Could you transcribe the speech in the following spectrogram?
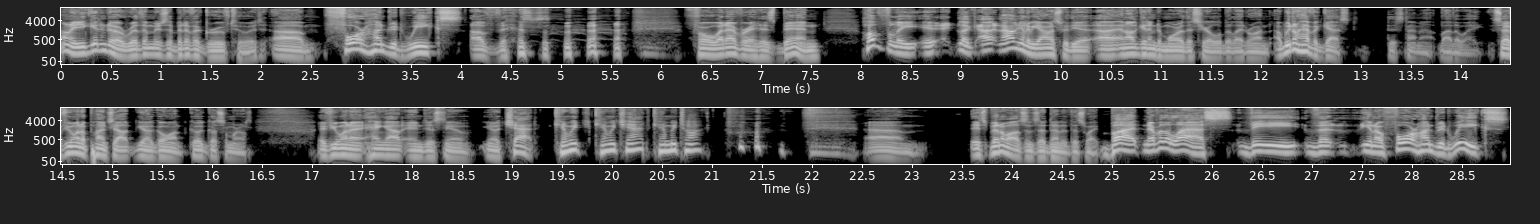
I don't know. You get into a rhythm. There's a bit of a groove to it. Um, 400 weeks of this for whatever it has been. Hopefully, it, look. I, now I'm going to be honest with you, uh, and I'll get into more of this here a little bit later on. Uh, we don't have a guest this time out, by the way. So if you want to punch out, you know, go on, go go somewhere else. If you want to hang out and just you know you know chat, can we can we chat? Can we talk? um, it's been a while since I've done it this way, but nevertheless, the the you know 400 weeks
